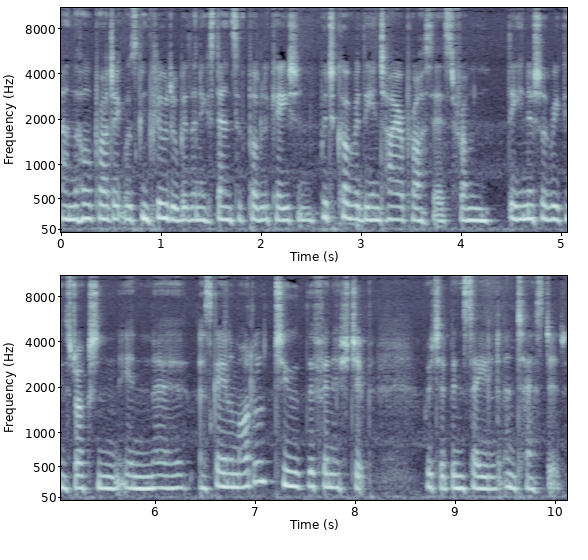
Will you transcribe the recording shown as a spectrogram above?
and the whole project was concluded with an extensive publication which covered the entire process from the initial reconstruction in a, a scale model to the finished ship, which had been sailed and tested.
